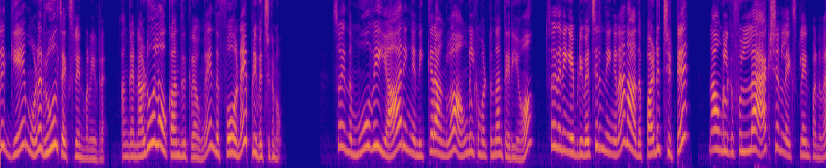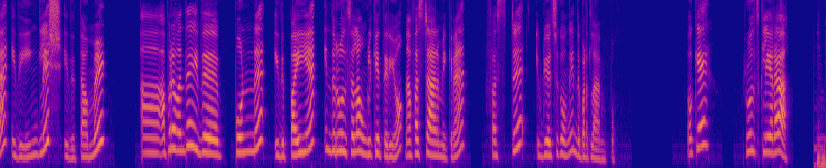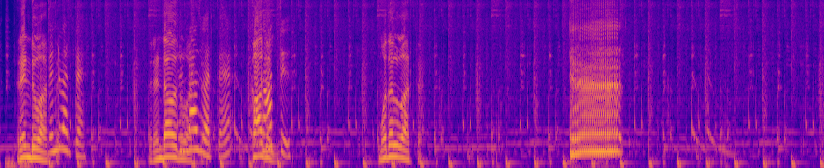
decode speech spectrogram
First கேமோட rules explain பண்ணிடுறேன். அங்க நடுவுல உட்காந்துருக்கிறவங்க இந்த போனை இப்படி வச்சுக்கணும். ஸோ இந்த மூவி யார் இங்க நிக்கிறாங்களோ அவங்களுக்கு மட்டும்தான் தெரியும். ஸோ இதை நீங்க இப்படி வச்சிருந்தீங்கன்னா நான் அதை படிச்சுட்டு நான் உங்களுக்கு ஃபுல்லா ஆக்ஷன்ல எக்ஸ்பிளைன் பண்ணுவேன். இது இங்கிலீஷ் இது தமிழ் அப்புறம் வந்து இது பொண்ணு இது பையன் இந்த ரூல்ஸ் எல்லாம் உங்களுக்கே தெரியும். நான் ஃபர்ஸ்ட் ஆரம்பிக்கிறேன். ஃபர்ஸ்ட் இப்படி வச்சுக்கோங்க இந்த படத்துல ஆரம்பிப்போம். ஓகே ரூல்ஸ் கிளியரா ரெண்டு வார்த்தை. ரெண்டு வார்த்தை. ரெண்டாவது ரெண்டாவது வார்த்தை. காத்து. முதல் வார்த்தை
